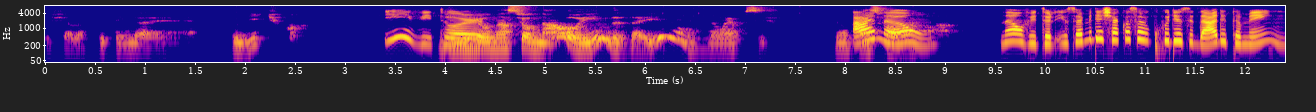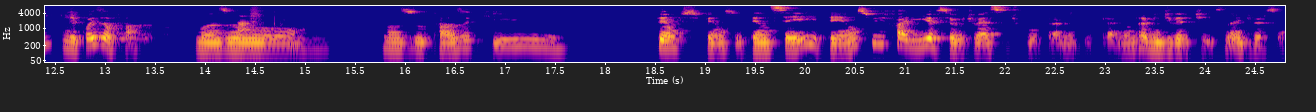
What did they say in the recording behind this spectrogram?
O da puta ainda é político. Ih, Vitor. Nível nacional ainda? Daí não, não é possível. Não Ai, não. Falar. Não, Vitor, e você vai me deixar com essa curiosidade também? Depois eu falo. Mas o. Ah, mas o caso é que penso, penso, pensei, penso e faria se eu tivesse, tipo, para mim, pra, não para me divertir, isso não é diversão,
